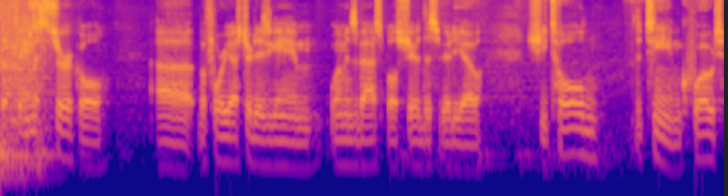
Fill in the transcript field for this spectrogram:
the famous circle, uh, before yesterday's game, women's basketball shared this video. She told the team, "quote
